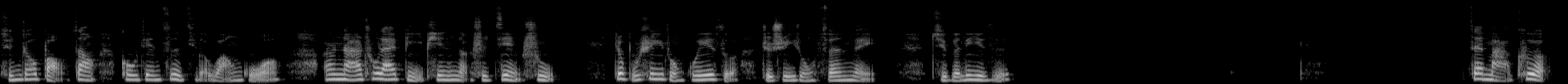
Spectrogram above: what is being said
寻找宝藏，构建自己的王国。而拿出来比拼的是剑术，这不是一种规则，只是一种氛围。举个例子，在马克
